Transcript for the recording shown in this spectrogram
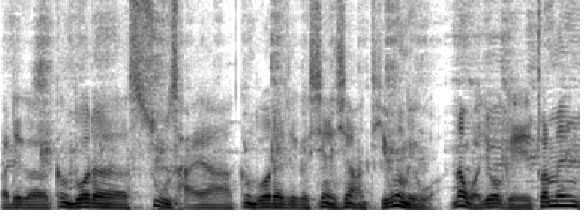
把这个更多的素材啊，更多的这个现象提供给我，那我就给专门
